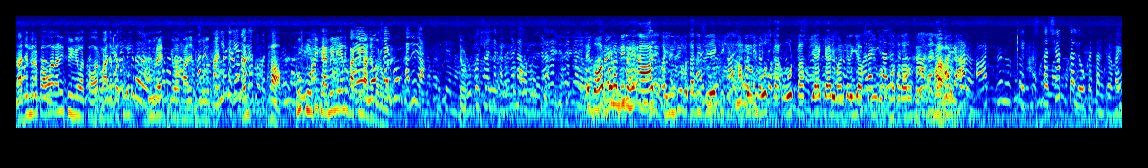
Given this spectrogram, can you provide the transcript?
राजेंद्र पवार आणि श्रीनिवास पवार माझ्यापासून दूर आहेत किंवा माझ्याशी बोलत नाही पण हा खूप मोठी फॅमिली आणि बाकी माझ्या बरोबर आहे बहुत बड़ा दिन है। आज हिंदी में बता दीजिए कि आपने अभी वोट का, वोट कास्ट किया है। क्या डिमांड करेंगे आप सभी मतदारों से? एक सशक्त लोकतंत्र में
